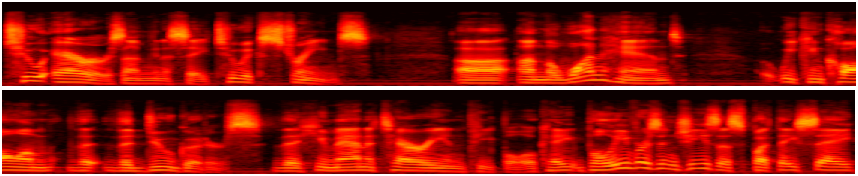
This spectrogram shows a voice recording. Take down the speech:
two errors, I'm going to say, two extremes. Uh, on the one hand, we can call them the, the do gooders, the humanitarian people, okay? Believers in Jesus, but they say,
